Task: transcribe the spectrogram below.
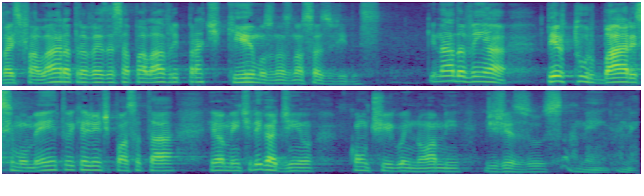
vais falar através dessa palavra e pratiquemos nas nossas vidas. Que nada venha perturbar esse momento e que a gente possa estar realmente ligadinho contigo em nome de Jesus. Amém. Amém.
